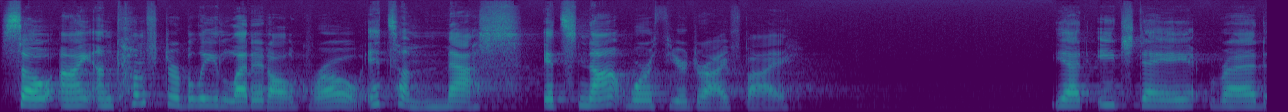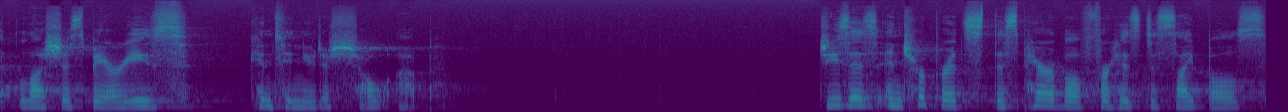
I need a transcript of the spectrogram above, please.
So I uncomfortably let it all grow. It's a mess. It's not worth your drive by. Yet each day, red, luscious berries continue to show up. Jesus interprets this parable for his disciples.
